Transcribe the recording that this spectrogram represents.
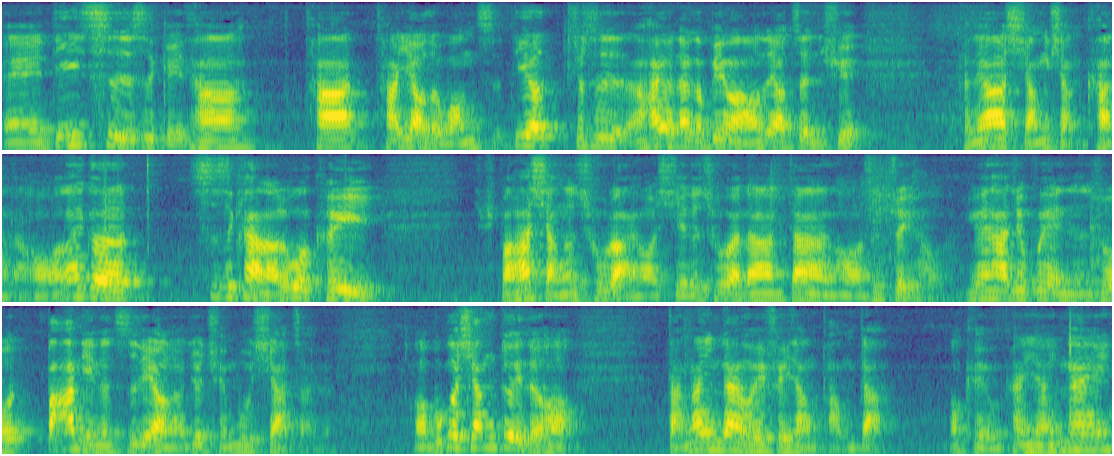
诶，第一次是给他。他他要的网址，第二就是还有那个编码方式要正确，可能要想想看的哦，那个试试看啊，如果可以把它想得出来哦，写得出来，当然当然哈是最好的，因为它就变成说八年的资料呢就全部下载了，哦，不过相对的哈，档案应该会非常庞大。OK，我看一下，应该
